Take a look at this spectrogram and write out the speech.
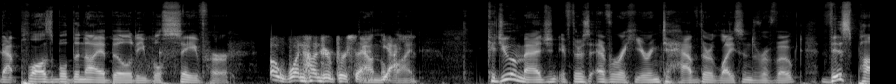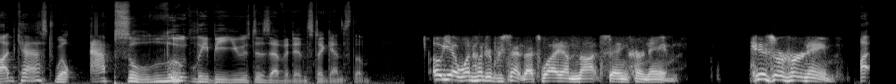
That plausible deniability will save her. Oh, 100%. Down the yes. line. Could you imagine if there's ever a hearing to have their license revoked? This podcast will absolutely be used as evidence against them. Oh, yeah, 100%. That's why I'm not saying her name. His or her name. I,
